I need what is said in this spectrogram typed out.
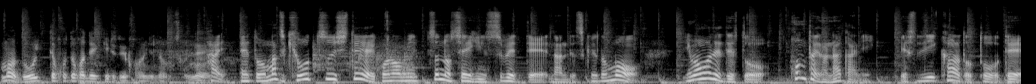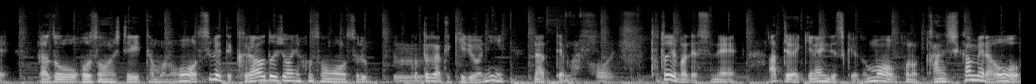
まあ、どういったことができるという感じなんですかね。はいえっとまず共通してこの3つの製品すべてなんですけれども今までですと本体の中に SD カード等で画像を保存していたものをすべてクラウド上に保存をするうん。ことができるようになってます。はい。例えばですねあってはいけないんですけれどもこの監視カメラを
